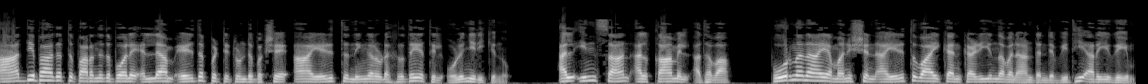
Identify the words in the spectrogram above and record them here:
ആദ്യ ഭാഗത്ത് പറഞ്ഞതുപോലെ എല്ലാം എഴുതപ്പെട്ടിട്ടുണ്ട് പക്ഷേ ആ എഴുത്ത് നിങ്ങളുടെ ഹൃദയത്തിൽ ഒളിഞ്ഞിരിക്കുന്നു. അൽ ഇൻസാൻ അൽ കാമിൽ അഥവാ പൂർണനായ മനുഷ്യൻ ആ എഴുത്ത് വായിക്കാൻ കഴിയുന്നവനാണ് തന്റെ വിധി അറിയുകയും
